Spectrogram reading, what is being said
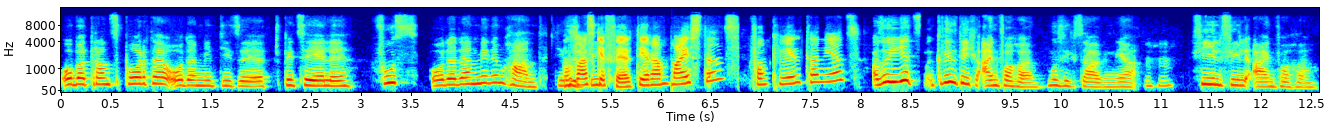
Obertransporter oder mit diese spezielle Fuß oder dann mit dem Hand. Diese Und was Bild gefällt dir am meisten von Quiltern jetzt? Also jetzt quilte ich einfacher, muss ich sagen, ja. Mhm. Viel, viel einfacher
